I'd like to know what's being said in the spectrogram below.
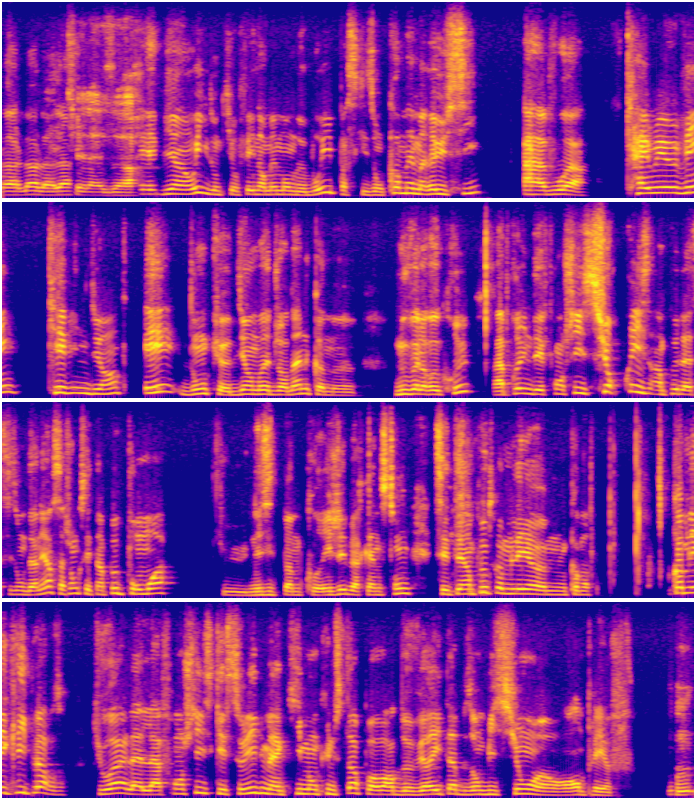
là là là là. Quel hasard Eh bien, oui, donc ils ont fait énormément de bruit parce qu'ils ont quand même réussi à avoir Kyrie Irving, Kevin Durant et donc euh, DeAndre Jordan comme euh, nouvelle recrue. Après une des franchises surprises un peu de la saison dernière, sachant que c'est un peu pour moi, tu n'hésites pas à me corriger, Berkan Strong, c'était un peu comme les, euh, comment, comme les Clippers. Tu vois, la, la franchise qui est solide, mais à qui manque une star pour avoir de véritables ambitions en, en playoff. Mm.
